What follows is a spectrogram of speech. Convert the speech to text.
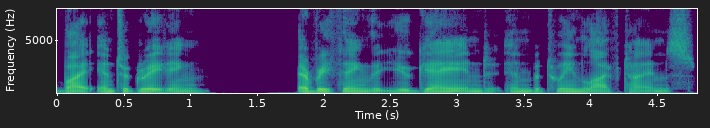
by integrating everything that you gained in between lifetimes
